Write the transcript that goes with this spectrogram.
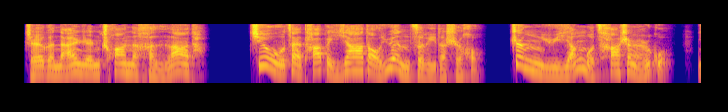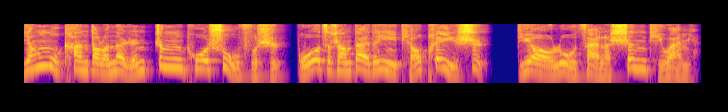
这个男人穿得很邋遢。就在他被押到院子里的时候，正与杨木擦身而过。杨木看到了那人挣脱束缚时脖子上戴的一条佩饰掉落在了身体外面，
